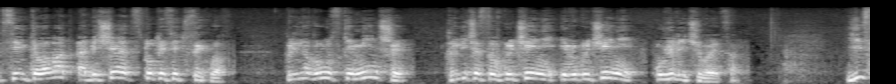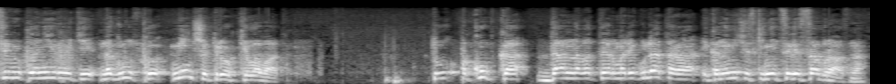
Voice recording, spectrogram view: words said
7 киловатт обещает 100 тысяч циклов. При нагрузке меньше количество включений и выключений увеличивается. Если вы планируете нагрузку меньше 3 киловатт, то покупка данного терморегулятора экономически нецелесообразна.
